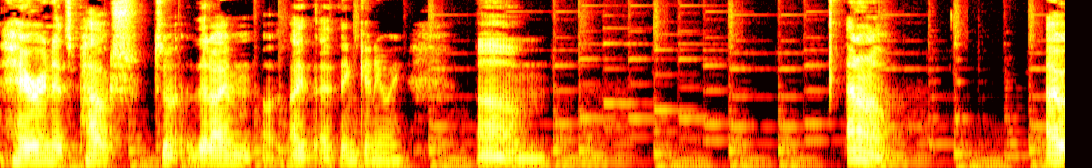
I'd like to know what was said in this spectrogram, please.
hair in its pouch to, that I'm I, I think anyway. Um, I don't know. I,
